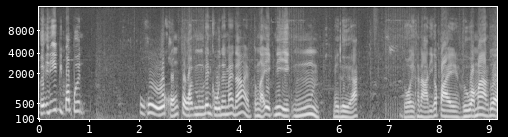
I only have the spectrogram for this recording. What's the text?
เอ้ยนี่มีป้อมปืนโอ้โหของโปรดมึงเล่นกูได้ไหมได้ ตรงไหนอีกนี่อีกอืมไม่เหลือ โดยขนาดนี้ก็ไปรัวมากด้วย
